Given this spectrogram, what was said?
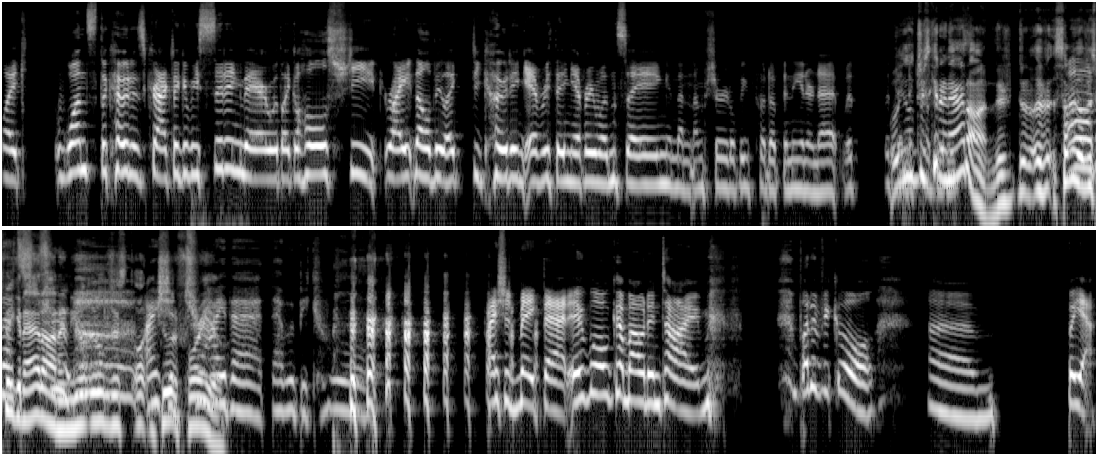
like once the code is cracked, I could be sitting there with like a whole sheet, right? And I'll be like decoding everything everyone's saying, and then I'm sure it'll be put up in the internet with. Well, you'll just get an add-on. There's somebody oh, will just make an add-on, true. and you'll, it'll just uh, I do it for you. I should try that. That would be cool. I should make that. It won't come out in time, but it'd be cool. Um, but yeah,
